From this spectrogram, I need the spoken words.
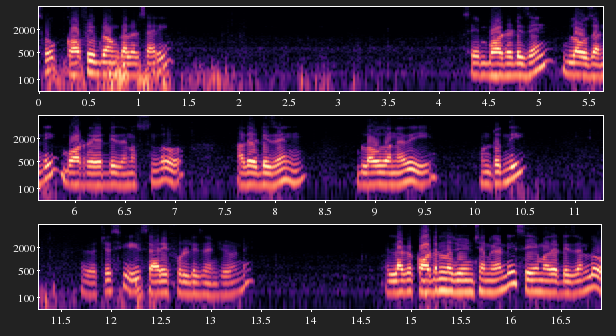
So coffee brown colour sari same border design blouse అండి. బార్డర్ ఏ డిజైన్ వస్తుందో అదే డిజైన్ బ్లౌజ్ అనేది ఉంటుంది. ఇది వచ్చేసి శారీ ఫుల్ డిజైన్ చూడండి. ఇలాగ కాటన్లో చూపించాను కానీ సేమ్ అదే డిజైన్లో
